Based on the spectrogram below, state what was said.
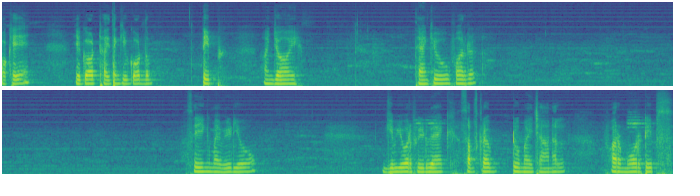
Okay? You got i think you got the tip. Enjoy. Thank you for seeing my video. Give your feedback. Subscribe to my channel for more tips.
